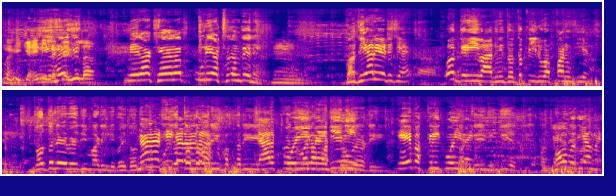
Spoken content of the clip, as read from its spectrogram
ਨਹੀਂ ਕਹਿ ਨਹੀਂ ਇਹ ਲੱਗੇ ਜੀ ਲਾ ਮੇਰਾ ਖਿਆਲ ਹੈ ਪੂਰੇ 8 ਦੰਦੇ ਨੇ। ਵਧੀਆ ਰੇਟ 'ਚ ਹੈ। ਉਹ ਗਰੀਬ ਆਦਮੀ ਦੁੱਧ ਪੀ ਲੂ ਆਪਾਂ ਨੂੰ ਕੀ ਹੈ? ਦੁੱਧ ਲੈਵੇ ਦੀ ਮਾੜੀ ਨਹੀਂ ਬਾਈ ਦੁੱਧ ਨਾ ਨਾ ਠੀਕ ਹੈ ਤਿੰਨ ਨਾ, ਨਾ। ਵਾਰੀ ਬੱਕਰੀ ਯਾਰ ਕੋਈ ਦੁੱਧ ਵਾਲਾ ਮਹਿੰਗੀ ਪੱਟ ਨਹੀਂ। ਠੀਕ। ਇਹ ਬੱਕਰੀ ਕੋਈ ਮਹਿੰਗੀ ਨਹੀਂ। ਜਾਂਦੀ ਆ ਬਹੁਤ ਵਧੀਆ ਮੈਂ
